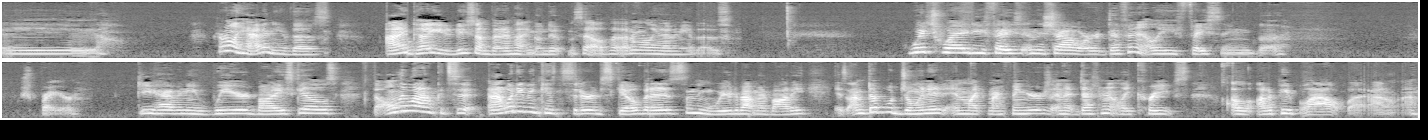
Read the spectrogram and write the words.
Uh, I don't really have any of those. I can tell you to do something if I ain't gonna do it myself, I don't really have any of those. Which way do you face in the shower? Definitely facing the sprayer. Do you have any weird body skills? The only one I would consider, and I wouldn't even consider it a skill, but it is something weird about my body, is I'm double jointed in like my fingers and it definitely creeps a lot of people out, but I don't know.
